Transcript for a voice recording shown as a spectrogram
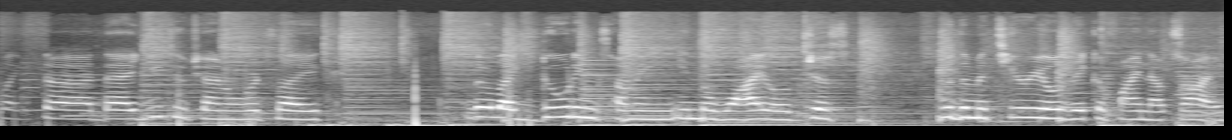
like the, the YouTube channel where it's like they're like building something in the wild just with the materials they could find outside.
